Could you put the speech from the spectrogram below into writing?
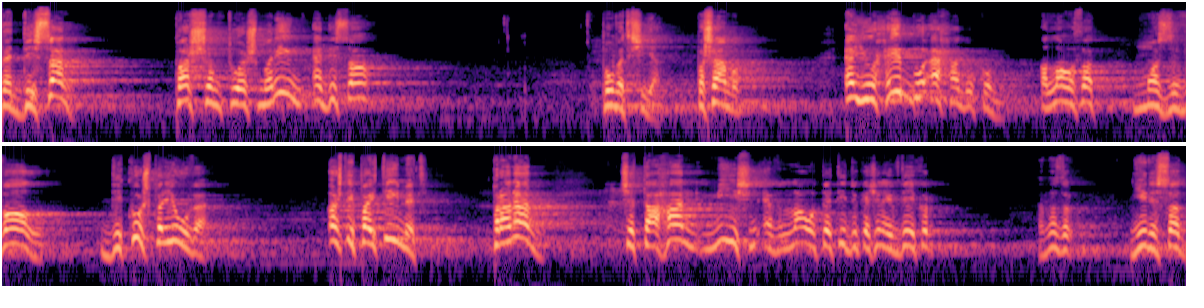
vetëdijëson për shëmtueshmërinë e disa punëve të këqija. Për shembull, e juhibbu ehadukum, Allahu thotë, mos vallë dikush prej juve, është i pajtimit, pranon që ta han mishin e vëllaut të tij duke qenë i vdekur. Në vëzër, njeri sot,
